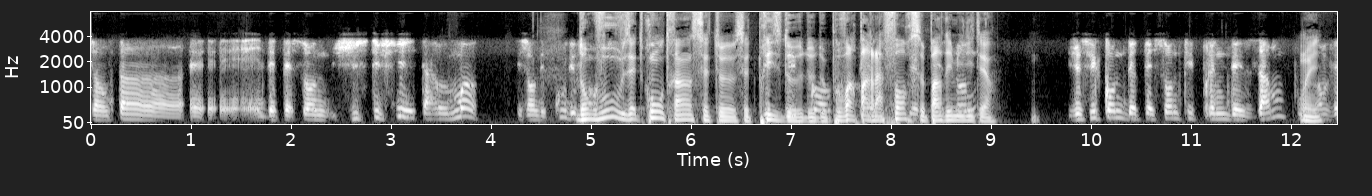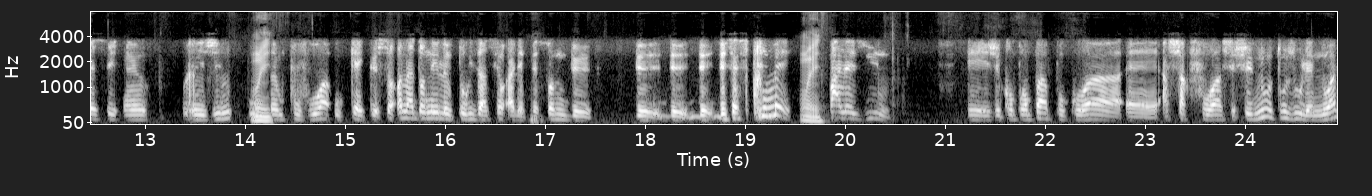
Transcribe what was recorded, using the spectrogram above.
j'entends eh, eh, des personnes justifier carrément coups de Donc vous, vous êtes contre hein, cette, cette prise de, de, pouvoir par la force, par des militaires. Je suis contre des personnes qui prennent des armes pour renverser un régime ou un pouvoir ou quelque chose. On a donné l'autorisation à des personnes de, de, de, de, s'exprimer, pas les unes. Et je ne comprends pas pourquoi, euh, à chaque fois, c'est chez nous, toujours les Noirs,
